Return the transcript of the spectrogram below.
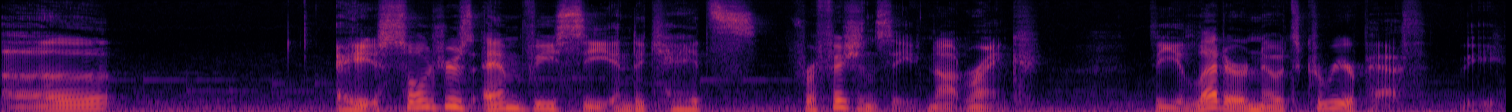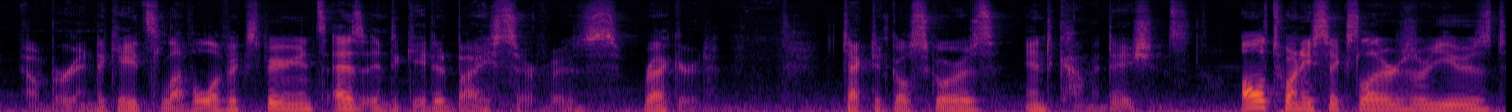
Uh. A soldier's MVC indicates proficiency, not rank. The letter notes career path. The number indicates level of experience as indicated by service record. Technical scores and commendations. All 26 letters are used,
